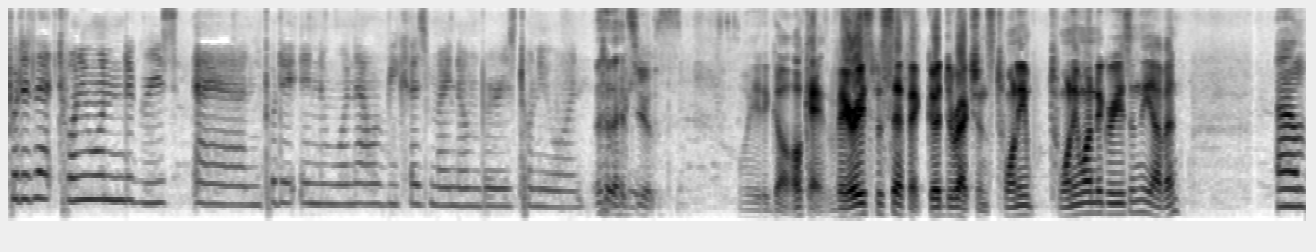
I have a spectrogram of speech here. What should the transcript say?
Put it at 21 degrees and put it in one hour because my number is 21. That's yours. Way to go. Okay, very specific. Good directions. 20, 21 degrees in the oven. Um,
